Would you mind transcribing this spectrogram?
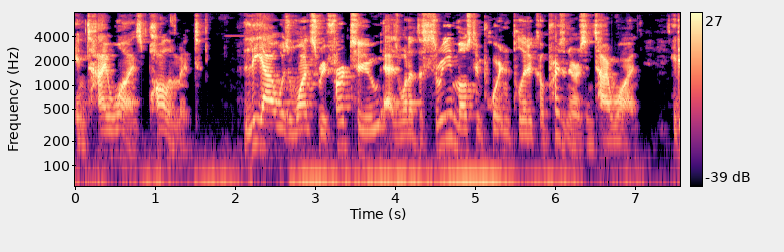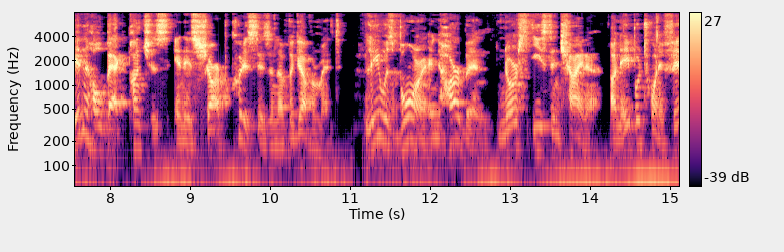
in Taiwan's parliament. Liao was once referred to as one of the three most important political prisoners in Taiwan. He didn't hold back punches in his sharp criticism of the government. Li was born in Harbin, northeastern China, on April 25,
